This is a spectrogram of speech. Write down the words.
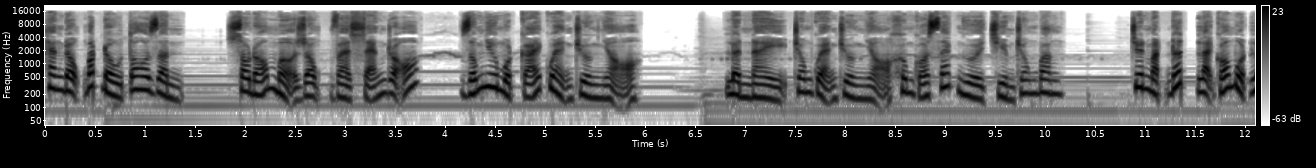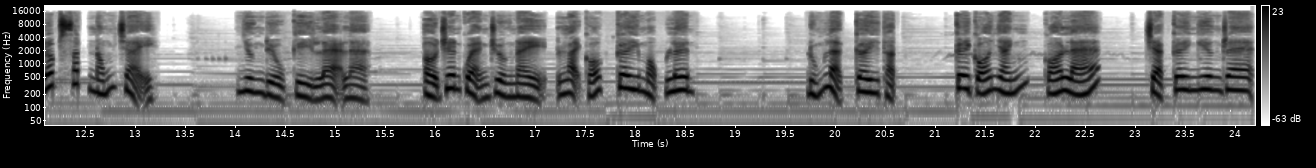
hang động bắt đầu to dần, sau đó mở rộng và sáng rõ, giống như một cái quảng trường nhỏ. Lần này trong quảng trường nhỏ không có xác người chìm trong băng. Trên mặt đất lại có một lớp sắt nóng chảy. Nhưng điều kỳ lạ là ở trên quảng trường này lại có cây mọc lên Đúng là cây thật. Cây có nhánh, có lá, chạc cây nghiêng ra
